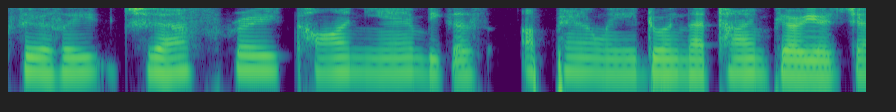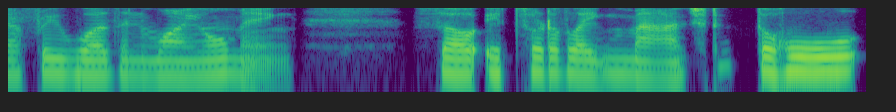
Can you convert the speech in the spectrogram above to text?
seriously, Jeffree, Kanye, because apparently during that time period, Jeffree was in Wyoming. So it sort of like matched the whole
